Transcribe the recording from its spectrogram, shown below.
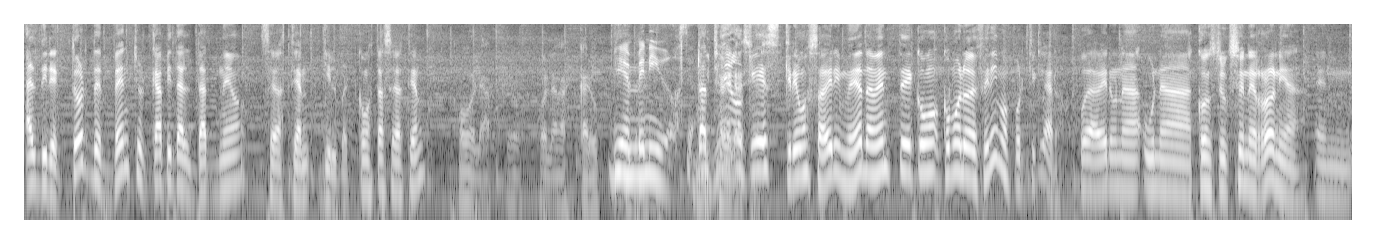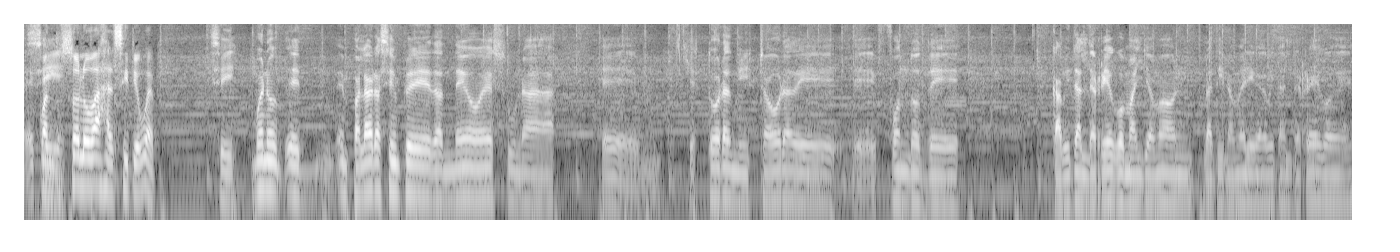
al director de Venture Capital DatNeo, Sebastián Gilbert. ¿Cómo estás, Sebastián? Hola, hola, Caro. Bienvenidos. DatNeo. ¿qué es? Queremos saber inmediatamente cómo, cómo lo definimos, porque claro, puede haber una, una construcción errónea en, eh, Sí. cuando solo vas al sitio web. Sí, bueno, eh, en palabras siempre Dandeo es una eh, gestora, administradora de eh, fondos de capital de riesgo, mal llamado en Latinoamérica capital de riesgo, de,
